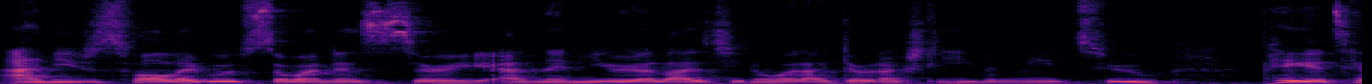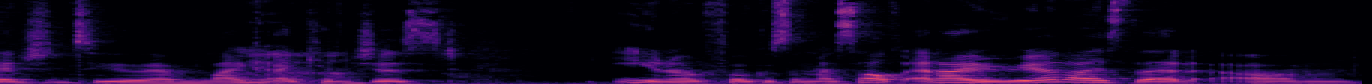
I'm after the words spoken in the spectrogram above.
and he just felt like it was so unnecessary. And then he realized, you know what? I don't actually even need to pay attention to them. Like I can just, you know, focus on myself. And I realized that, um,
